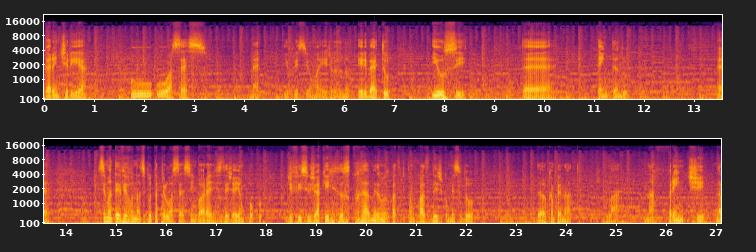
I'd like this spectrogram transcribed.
garantiria o, o acesso, né? E o Criciúma aí jogando no Heriberto Ilse é, tentando é, se manter vivo na disputa pelo acesso, embora esteja aí um pouco difícil, já que os mesmos quatro estão quase desde o começo do, do campeonato lá na frente, na,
